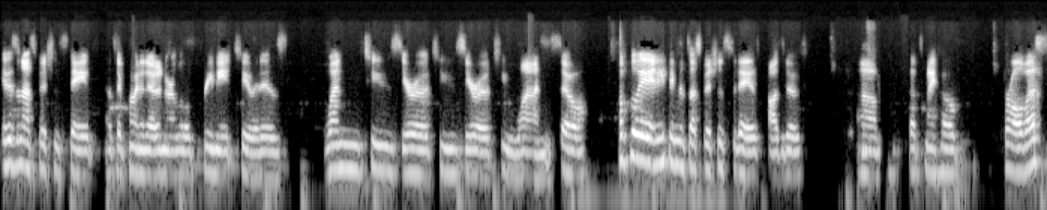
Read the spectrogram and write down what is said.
It is an auspicious date, as I pointed out in our little pre-meet too. It is one two zero two zero two one. So hopefully anything that's auspicious today is positive. Um, that's my hope for all of us.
